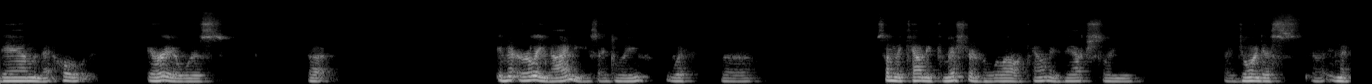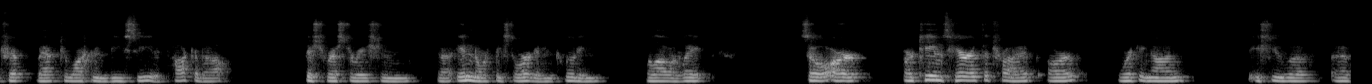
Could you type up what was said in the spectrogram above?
Dam and that whole area was in the early 90s, I believe, with uh, some of the county commissioners of Wallowa County. They actually uh, joined us uh, in a trip back to Washington, D.C. to talk about fish restoration in Northeast Oregon, including Wallowa Lake. So our our teams here at the tribe are working on the issue of, of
